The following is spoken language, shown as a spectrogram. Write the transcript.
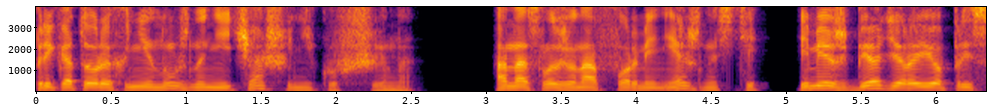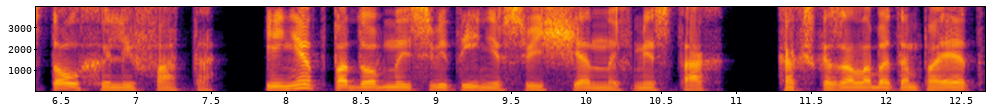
при которых не нужно ни чаши, ни кувшина. Она сложена в форме нежности, и меж бедер ее престол халифата, и нет подобной святыни в священных местах, как сказал об этом поэт,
